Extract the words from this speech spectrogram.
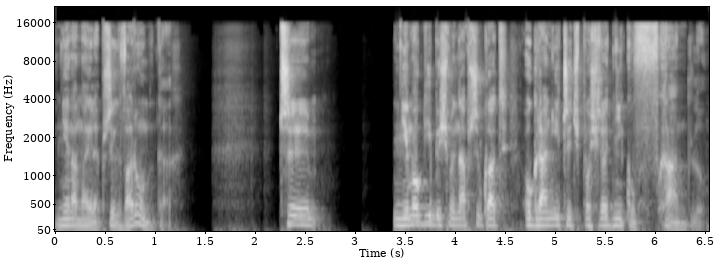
nie na najlepszych warunkach. Czy nie moglibyśmy na przykład ograniczyć pośredników w handlu?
